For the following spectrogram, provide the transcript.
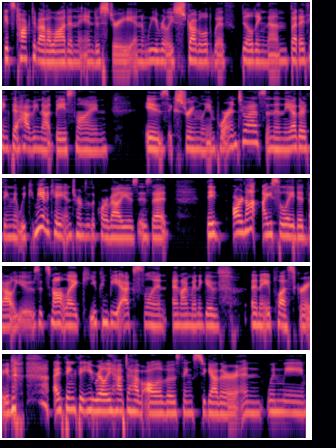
gets talked about a lot in the industry and we really struggled with building them. But i think that having that baseline is extremely important to us. And then the other thing that we communicate in terms of the core values is that they are not isolated values. It's not like you can be excellent and i'm going to give an A plus grade. I think that you really have to have all of those things together. And when we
